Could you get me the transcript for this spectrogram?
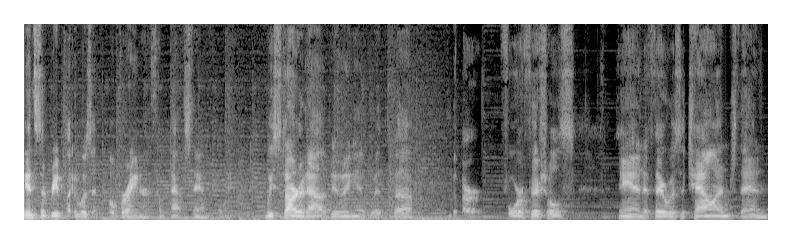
instant replay was a no-brainer from that standpoint we started out doing it with uh, our four officials, and if there was a challenge, then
